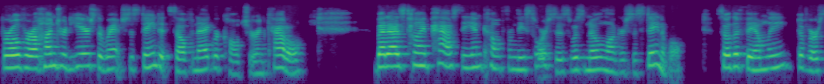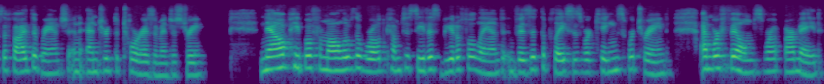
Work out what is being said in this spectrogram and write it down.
For over a hundred years, the ranch sustained itself in agriculture and cattle, but as time passed, the income from these sources was no longer sustainable. So the family diversified the ranch and entered the tourism industry. Now people from all over the world come to see this beautiful land and visit the places where kings were trained and where films were, are made.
